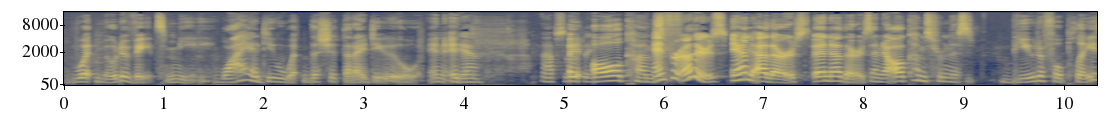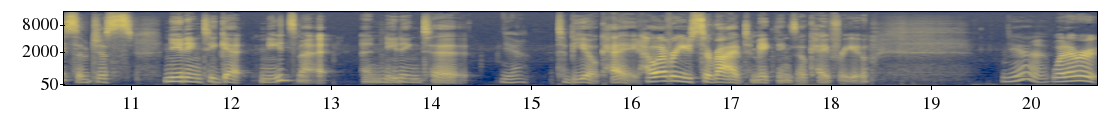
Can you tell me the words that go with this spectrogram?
what motivates me, why I do what the shit that I do, and it Yeah, it all comes and for others, and others and others. And it all comes from this beautiful place of just needing to get needs met and needing to yeah. to be okay however you survive to make things okay for you Yeah, whatever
